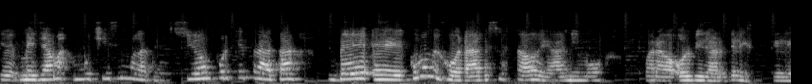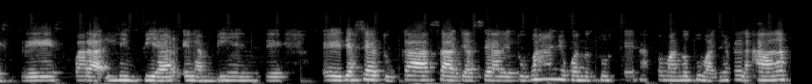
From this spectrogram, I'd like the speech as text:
que me llama muchísimo la atención porque trata de eh, cómo mejorar ese estado de ánimo para olvidarte el, estrés, para limpiar el ambiente, eh, ya sea de tu casa, ya sea de tu baño, cuando tú estás tomando tu baño relajada.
